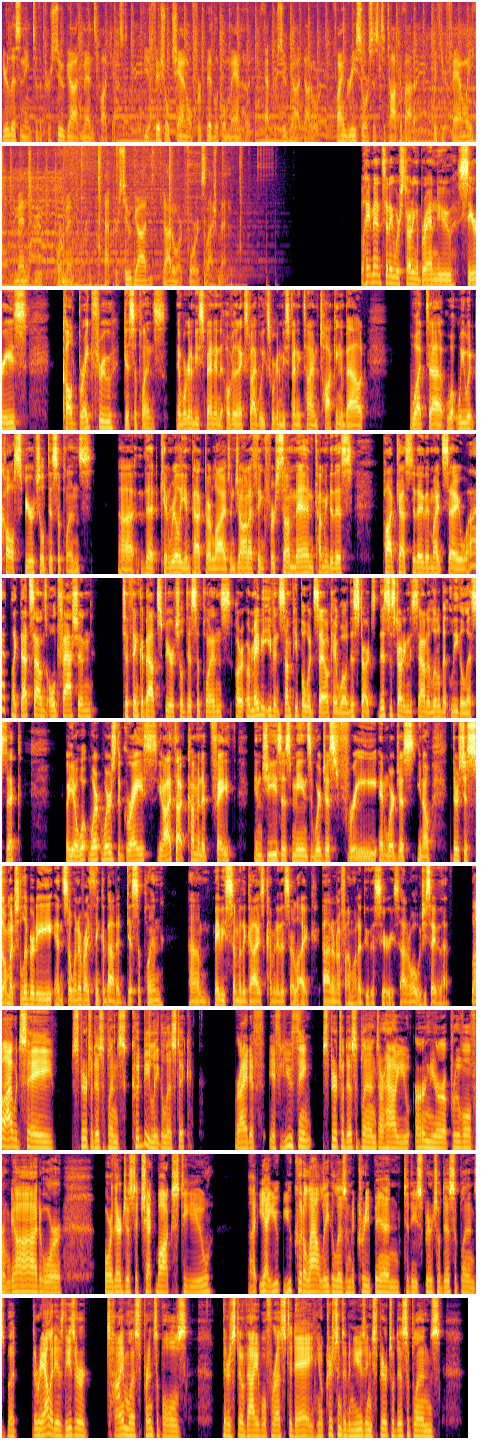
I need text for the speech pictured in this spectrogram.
You're listening to the Pursue God Men's Podcast, the official channel for biblical manhood at pursuegod.org. Find resources to talk about it with your family, men's group, or mentor at pursuegod.org forward slash men. Well, hey, man, today we're starting a brand new series called Breakthrough Disciplines. And we're going to be spending over the next five weeks, we're going to be spending time talking about what uh, what we would call spiritual disciplines uh, that can really impact our lives. And John, I think for some men coming to this podcast today, they might say, "What? Like that sounds old fashioned." To think about spiritual disciplines, or or maybe even some people would say, "Okay, well, this starts. This is starting to sound a little bit legalistic." Or, you know, what, where, where's the grace? You know, I thought coming to faith in Jesus means we're just free and we're just, you know, there's just so much liberty. And so whenever I think about a discipline, um, maybe some of the guys coming to this are like, I don't know if I want to do this series. I don't know. What would you say to that? Well, I would say spiritual disciplines could be legalistic, right? If if you think spiritual disciplines are how you earn your approval from God or or they're just a checkbox to you, uh, yeah, you you could allow legalism to creep in to these spiritual disciplines, but the reality is these are timeless principles that are still valuable for us today. You know, Christians have been using spiritual disciplines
